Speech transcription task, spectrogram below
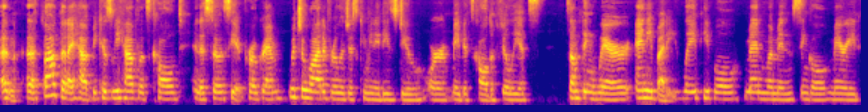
an, a thought that I have because we have what's called an associate program, which a lot of religious communities do, or maybe it's called affiliates, something where anybody, lay people, men, women, single, married,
